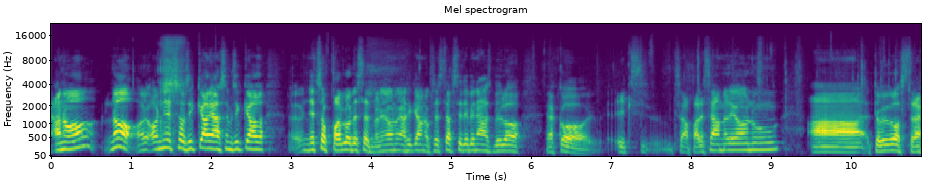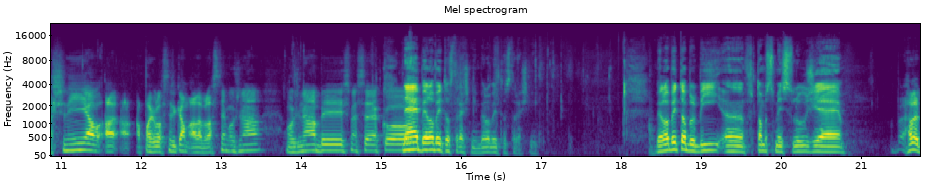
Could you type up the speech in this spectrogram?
ano, no, on, něco říkal, já jsem říkal, eh, něco padlo 10 milionů, já říkám, no představ si, kdyby nás bylo jako x, třeba 50 milionů a to by bylo strašný a, a, a pak vlastně říkám, ale vlastně možná, možná by jsme se jako... Ne, bylo by to strašný, bylo by to strašný. Bylo by to blbý eh, v tom smyslu, že Hele,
